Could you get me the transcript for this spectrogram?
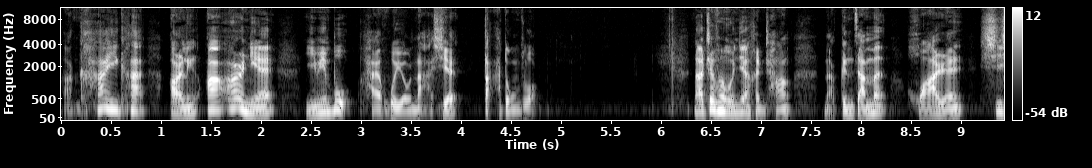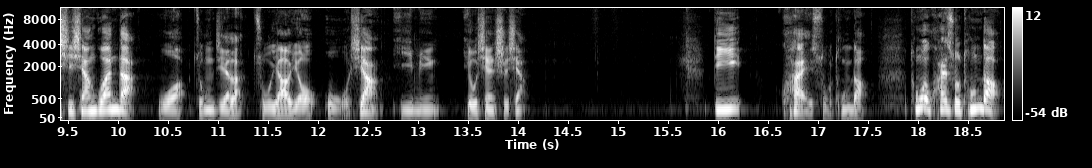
啊，看一看二零二二年移民部还会有哪些大动作。那这份文件很长，那跟咱们华人息息相关的，我总结了主要有五项移民优先事项。第一，快速通道，通过快速通道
